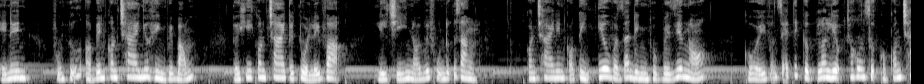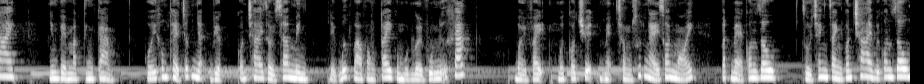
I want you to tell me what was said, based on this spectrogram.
Thế nên, phụ nữ ở bên con trai như hình với bóng, tới khi con trai tới tuổi lấy vợ, lý trí nói với phụ nữ rằng, con trai nên có tình yêu và gia đình thuộc về riêng nó. Cô ấy vẫn sẽ tích cực lo liệu cho hôn sự của con trai, nhưng về mặt tình cảm, cô ấy không thể chấp nhận việc con trai rời xa mình để bước vào vòng tay của một người phụ nữ khác bởi vậy mới có chuyện mẹ chồng suốt ngày soi mói, bắt bẻ con dâu, rồi tranh giành con trai với con dâu.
